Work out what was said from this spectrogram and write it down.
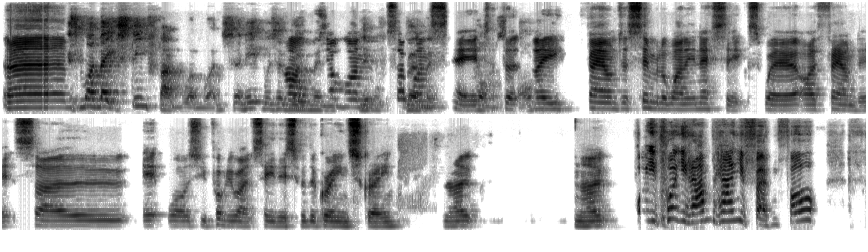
Um, It's my mate Steve found one once, and it was a Oh, Roman. someone little someone Roman said bronze that dog. they found a similar one in Essex where I found it. So it was. You probably won't see this with the green screen. No, no. What you put your hand behind your phone for?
